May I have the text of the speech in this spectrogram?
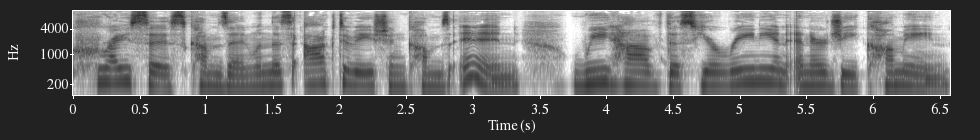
crisis comes in, when this activation comes in, we have this Uranian energy coming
